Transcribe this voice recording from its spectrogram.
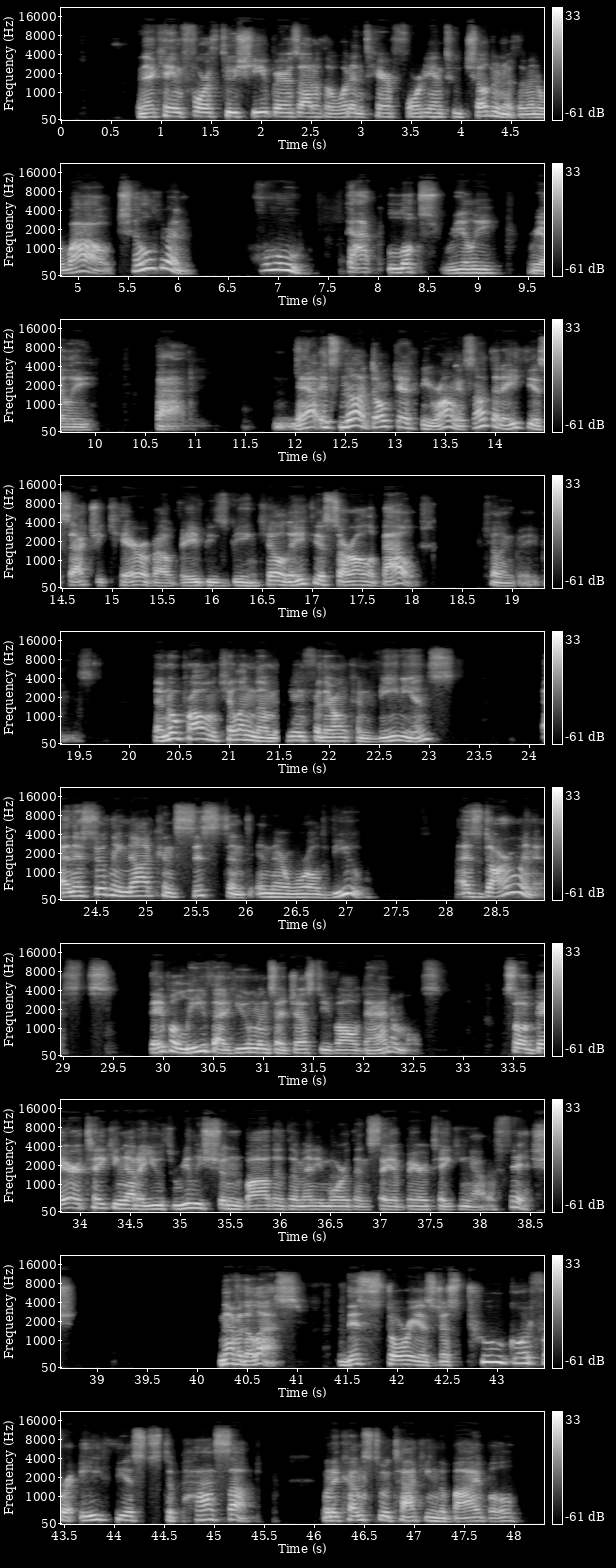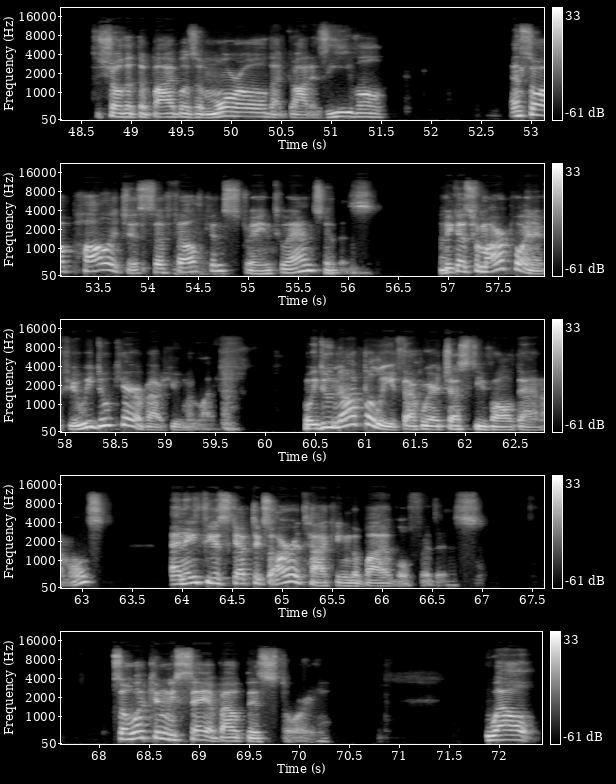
And there came forth two she bears out of the wood and tear 40 and two children of them. And wow, children. Ooh, that looks really, really bad. Now, it's not, don't get me wrong, it's not that atheists actually care about babies being killed. Atheists are all about killing babies. They have no problem killing them even for their own convenience. And they're certainly not consistent in their worldview. As Darwinists, they believe that humans are just evolved animals. So a bear taking out a youth really shouldn't bother them any more than, say, a bear taking out a fish. Nevertheless, this story is just too good for atheists to pass up when it comes to attacking the Bible, to show that the Bible is immoral, that God is evil. And so apologists have felt constrained to answer this. Because from our point of view, we do care about human life. We do not believe that we are just evolved animals, and atheist skeptics are attacking the Bible for this. So, what can we say about this story? Well,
